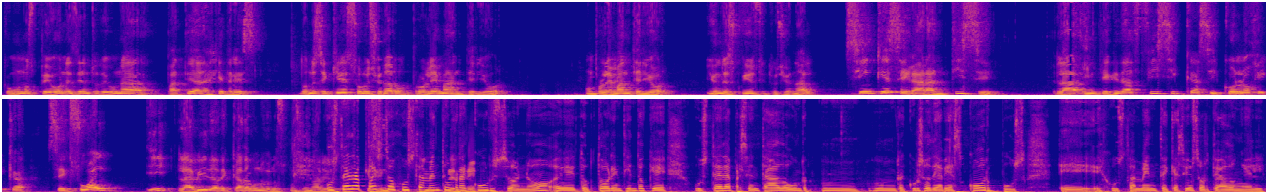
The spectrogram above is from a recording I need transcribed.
como unos peones dentro de una partida de ajedrez, donde se quiere solucionar un problema anterior, un problema anterior y un descuido institucional, sin que se garantice la integridad física, psicológica, sexual y la vida de cada uno de los funcionarios. Usted ha puesto justamente un recurso, ¿no, eh, doctor? Entiendo que usted ha presentado un, recurso de habeas corpus, eh, justamente que ha sido sorteado en, el,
